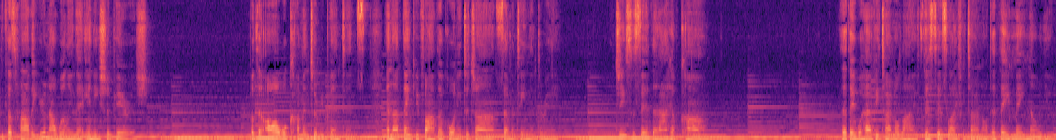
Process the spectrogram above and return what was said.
Because, Father, you're not willing that any should perish, but that all will come into repentance. And I thank you, Father, according to John 17 and 3. Jesus said that I have come that they will have eternal life. This is life eternal, that they may know you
